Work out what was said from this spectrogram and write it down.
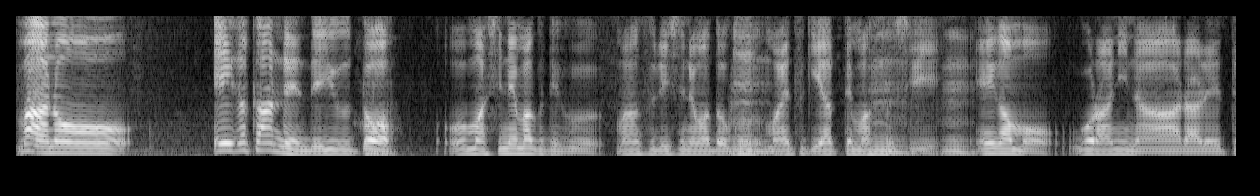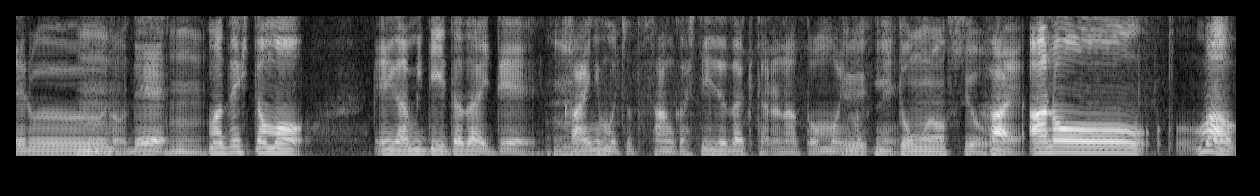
まあ、あの映画関連で言うと、まあ、シネマクティブ、マンスリーシネマトーク、うん。毎月やってますし、うん。うん。映画もご覧になられてるので、うん。うん。まあ、ぜひとも映画見ていただいて、会にもちょっと参加していただけたらなと思いますね。いいと思いますよ。はい。あのーまあ、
